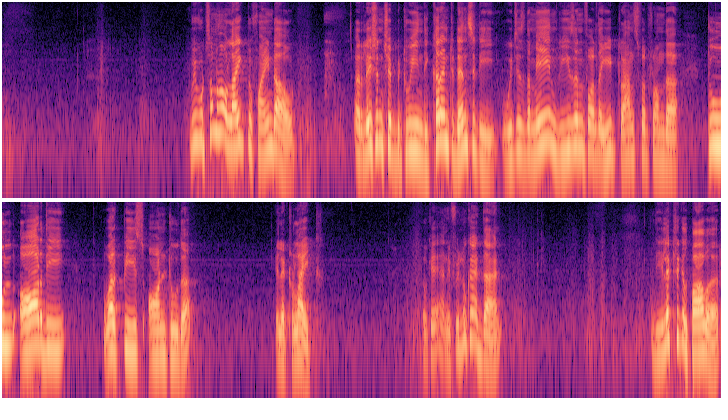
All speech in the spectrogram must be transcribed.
we would somehow like to find out a relationship between the current density which is the main reason for the heat transfer from the tool or the workpiece onto the electrolyte. Okay. And if we look at that, the electrical power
